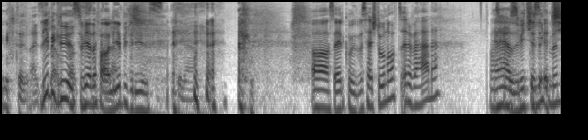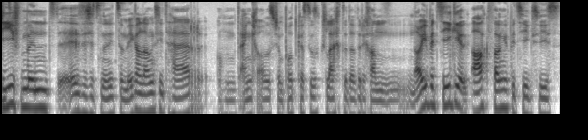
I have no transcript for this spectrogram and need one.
Ich, Liebe ich, Grüße, auf jeden Fall. Liebe Grüße. Genau. Ah, sehr gut. Was hast du noch zu erwähnen? Was Ja, also ein weiteres Achievement? Äh, es ist jetzt noch nicht so mega lang seither und eigentlich alles schon im Podcast ausgeschlechtet, aber ich habe eine neue Beziehung angefangen, beziehungsweise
